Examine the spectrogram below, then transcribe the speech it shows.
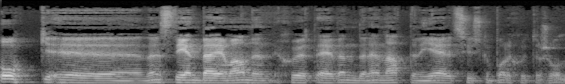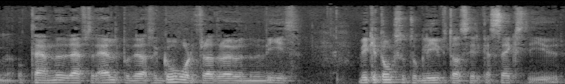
och eh, den Stenbergamannen sköt även den här natten ihjäl ett syskonpar i 70-årsåldern och tände därefter eld på deras gård för att dra under bevis vilket också tog livet av cirka 60 djur.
